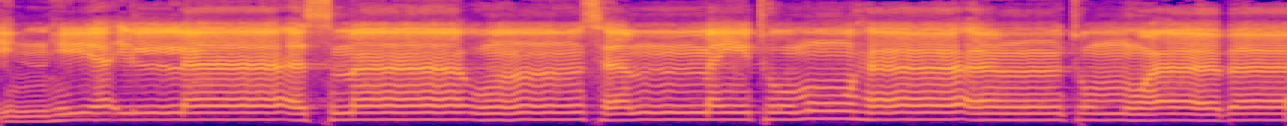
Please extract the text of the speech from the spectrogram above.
إن هي إلا أسماء سميتموها أنتم وآباؤكم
